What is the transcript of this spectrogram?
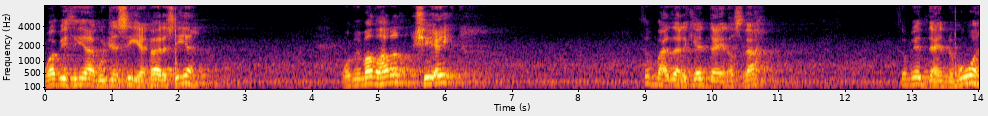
وبثياب جنسية فارسية وبمظهر شيعي ثم بعد ذلك يدعي الإصلاح ثم يدعي النبوة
